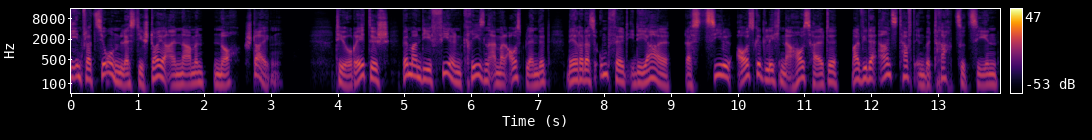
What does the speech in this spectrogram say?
Die Inflation lässt die Steuereinnahmen noch steigen. Theoretisch, wenn man die vielen Krisen einmal ausblendet, wäre das Umfeld ideal, das Ziel ausgeglichener Haushalte mal wieder ernsthaft in Betracht zu ziehen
